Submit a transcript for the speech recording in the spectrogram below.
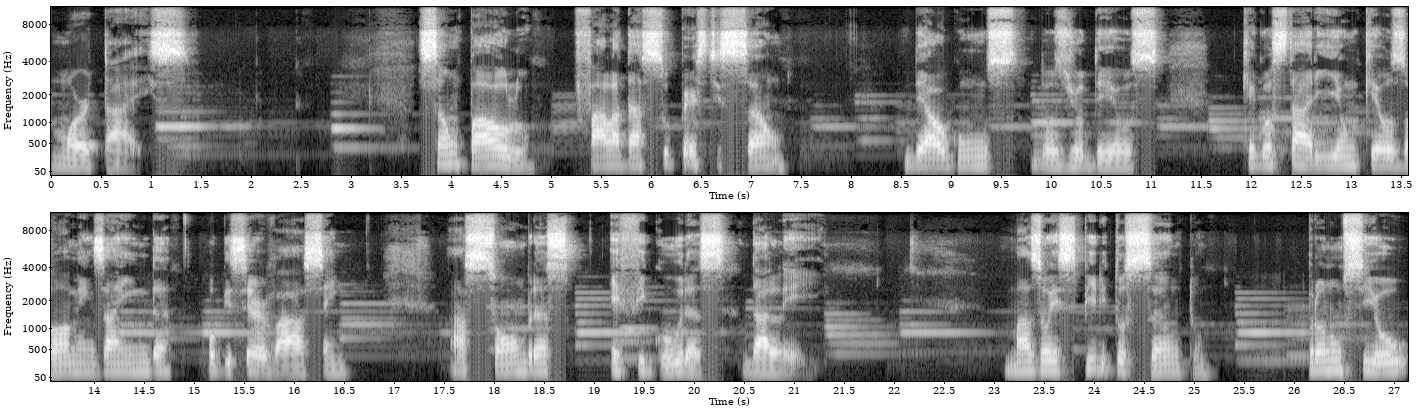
mortais. São Paulo fala da superstição de alguns dos judeus que gostariam que os homens ainda observassem as sombras e figuras da lei. Mas o Espírito Santo pronunciou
